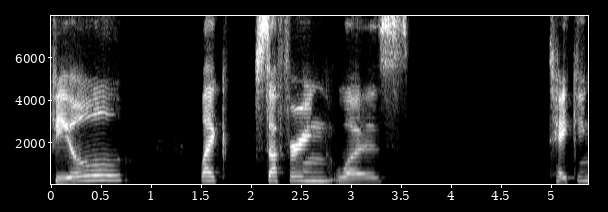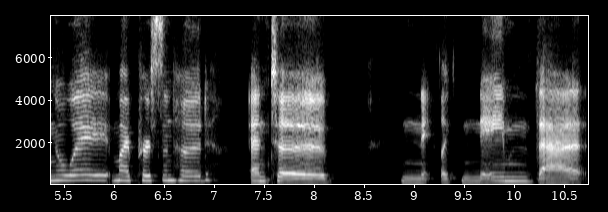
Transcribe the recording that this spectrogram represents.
feel like suffering was taking away my personhood and to na- like name that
